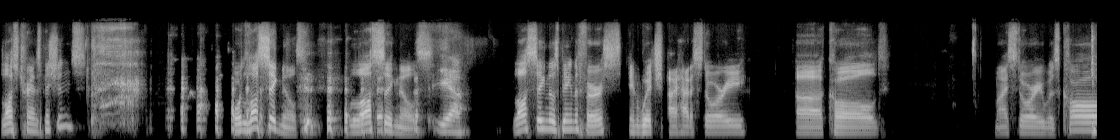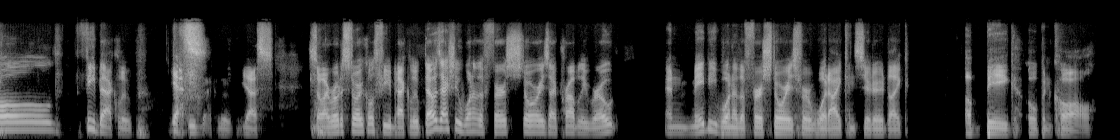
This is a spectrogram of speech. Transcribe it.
Lost transmissions or Lost signals. Lost signals. yeah. Lost signals being the first, in which I had a story uh, called. My story was called Feedback Loop. Yes. Feedback Loop. Yes. So I wrote a story called Feedback Loop. That was actually one of the first stories I probably wrote, and maybe one of the first stories for what I considered like a big open call.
